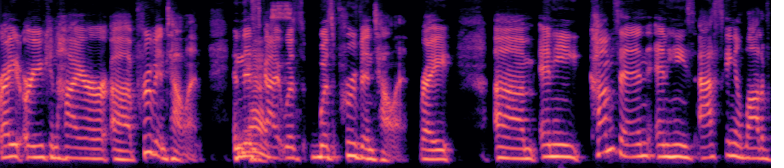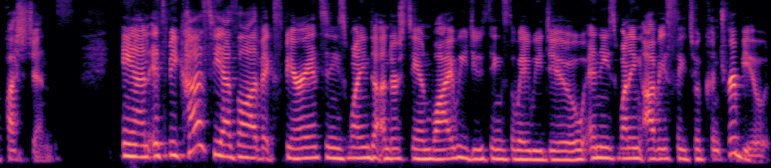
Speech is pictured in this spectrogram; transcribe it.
right, or you can hire uh, proven talent. And this yes. guy was was proven talent, right? Um, and he comes in and he's asking a lot of questions, and it's because he has a lot of experience and he's wanting to understand why we do things the way we do, and he's wanting obviously to contribute.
